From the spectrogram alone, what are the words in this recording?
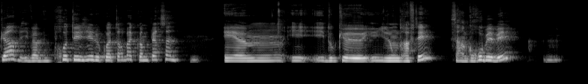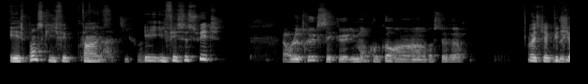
guard, il va vous protéger le quarterback comme personne. Mm. Et, euh, et, et donc, euh, ils l'ont drafté. C'est un gros bébé. Mm. Et je pense qu'il fait, ouais. et il fait ce switch. Alors le truc, c'est qu'il manque encore un receveur Ouais, parce qu'il y a que T.Y.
